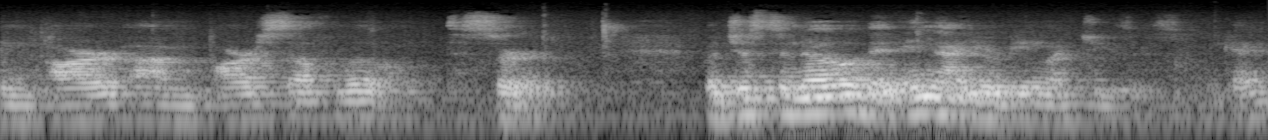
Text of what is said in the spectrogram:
and our, um, our self will to serve. But just to know that in that you're being like Jesus. Okay?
